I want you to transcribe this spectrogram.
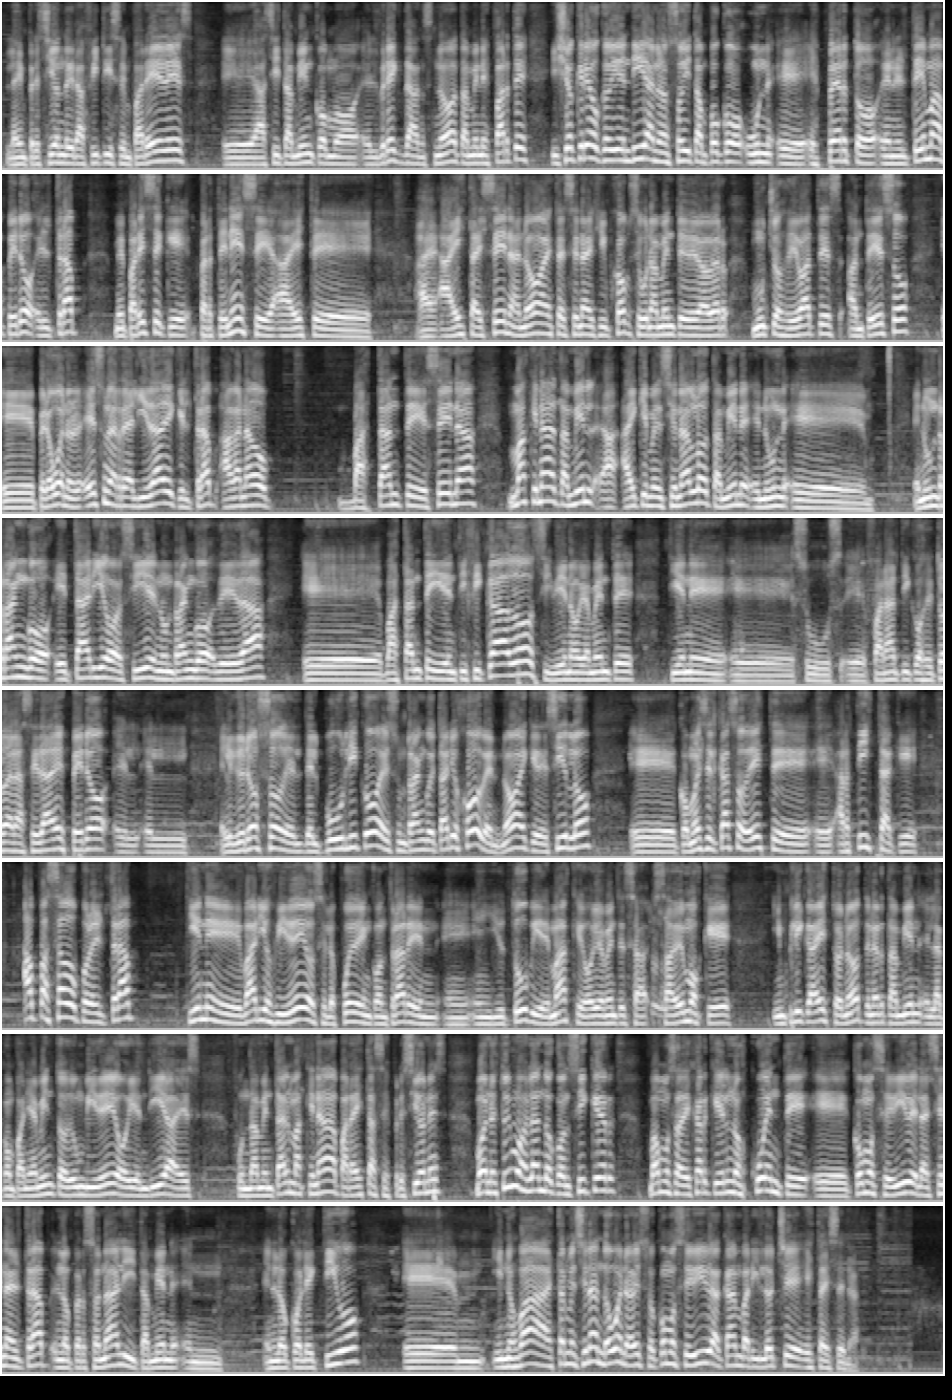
la impresión de grafitis en paredes, eh, así también como el breakdance, ¿no? También es parte. Y yo creo que hoy en día no soy tampoco un eh, experto en el tema, pero el trap me parece que pertenece a este. A, esta escena, ¿no? A esta escena de hip hop, seguramente debe haber muchos debates ante eso. Eh, pero bueno, es una realidad de que el trap ha ganado bastante escena. Más que nada también hay que mencionarlo también en un en un rango etario, así, en un rango de edad eh, bastante identificado, si bien obviamente tiene eh, sus eh, fanáticos de todas las edades, pero el, el, grosso del, público es un rango etario joven, ¿no? Hay que decirlo, como es el caso de este artista que ha pasado por el trap tiene varios videos, se los puede encontrar en, YouTube y demás, que obviamente sabemos que implica esto, ¿no? Tener también el acompañamiento de un video hoy en día es fundamental más que nada para estas expresiones. Bueno, estuvimos hablando con Seeker, vamos a dejar que él nos cuente eh, cómo se vive la escena del trap en lo personal y también en, lo colectivo. Eh, y nos va a estar mencionando, bueno, eso, cómo se vive acá en Bariloche esta escena.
